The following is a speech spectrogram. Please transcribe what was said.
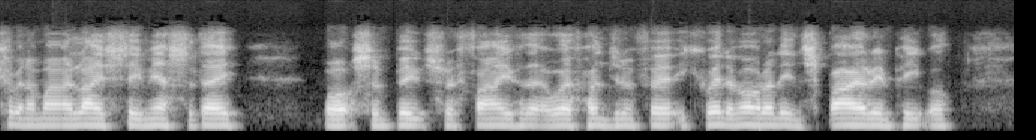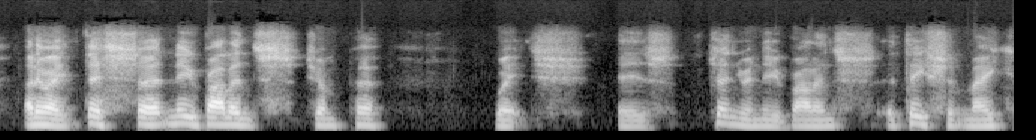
coming on my live stream yesterday, bought some boots for five that are worth 130 quid. I'm already inspiring people. Anyway, this uh, New Balance jumper, which is genuine New Balance, a decent make,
